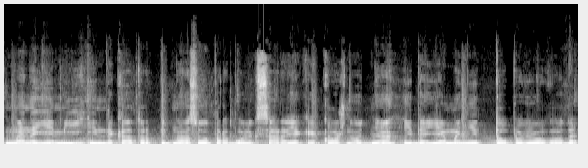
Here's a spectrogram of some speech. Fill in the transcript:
В мене є мій індикатор під назвою Parabolic SAR, який кожного дня і дає мені топові угоди.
